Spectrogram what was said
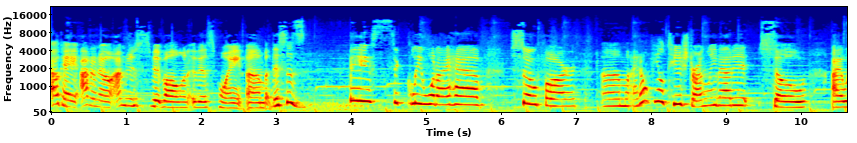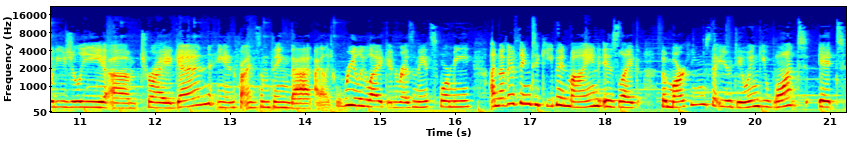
Okay, I don't know. I'm just spitballing at this point. Um, but this is basically what I have so far. Um, I don't feel too strongly about it, so I would usually um, try again and find something that I like really like and resonates for me. Another thing to keep in mind is like the markings that you're doing, you want it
